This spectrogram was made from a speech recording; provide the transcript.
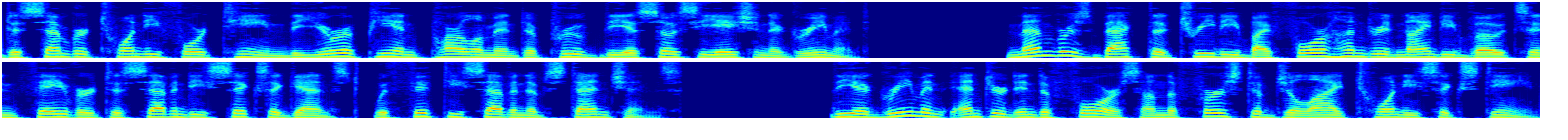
December 2014 the European Parliament approved the Association Agreement. Members backed the treaty by 490 votes in favour to 76 against, with 57 abstentions. The agreement entered into force on 1 July 2016.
